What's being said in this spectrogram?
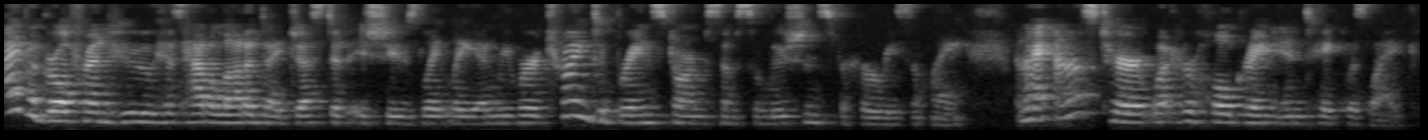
I have a girlfriend who has had a lot of digestive issues lately, and we were trying to brainstorm some solutions for her recently. And I asked her what her whole grain intake was like.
